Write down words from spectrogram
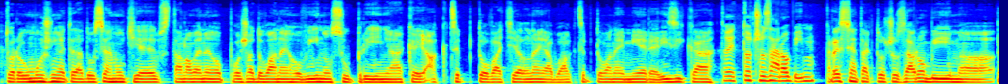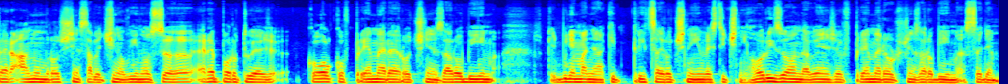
ktoré umožňuje teda dosiahnutie stanoveného požadovaného výnosu pri nejakej akceptovateľnej alebo akceptovanej miere rizika. To je to, čo zarobím. Presne tak, to, čo zarobím per annum ročne sa väčšinou výnos e, reportuje, koľko v priemere ročne zarobím keď budem mať nejaký 30-ročný investičný horizont a viem, že v priemere ročne zarobím 7%,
